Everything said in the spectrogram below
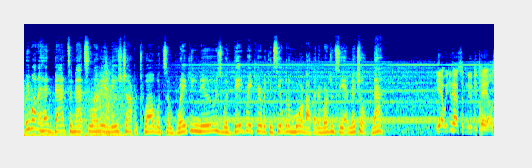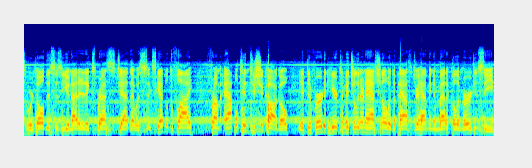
We want to head back to Matt Salemi and News Chopper 12 with some breaking news. With Daybreak here, we can see a little more about that emergency at Mitchell. Matt. Yeah, we do have some new details. We're told this is a United Express jet that was scheduled to fly from Appleton to Chicago. It diverted here to Mitchell International with a passenger having a medical emergency.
